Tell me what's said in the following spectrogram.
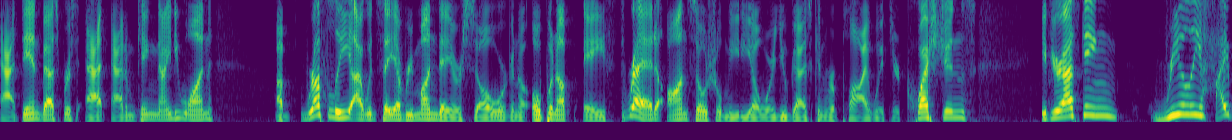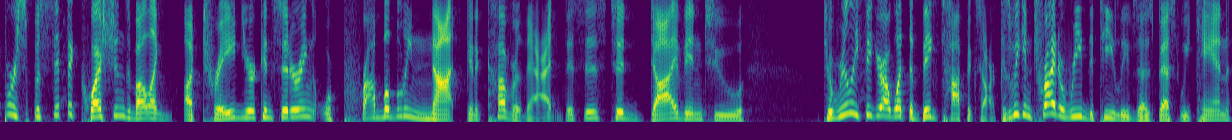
at Dan Besbris, at Adam King 91 uh, roughly, I would say every Monday or so, we're going to open up a thread on social media where you guys can reply with your questions. If you're asking really hyper specific questions about like a trade you're considering, we're probably not going to cover that. This is to dive into to really figure out what the big topics are because we can try to read the tea leaves as best we can,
